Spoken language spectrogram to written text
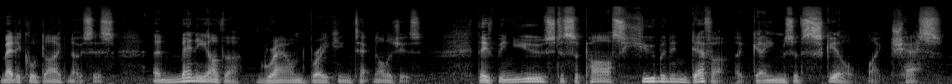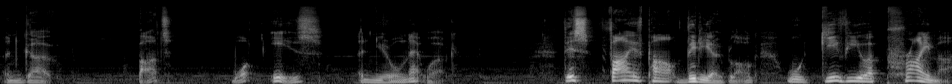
medical diagnosis, and many other groundbreaking technologies. They've been used to surpass human endeavour at games of skill like chess and Go. But what is a neural network? This five part video blog will give you a primer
